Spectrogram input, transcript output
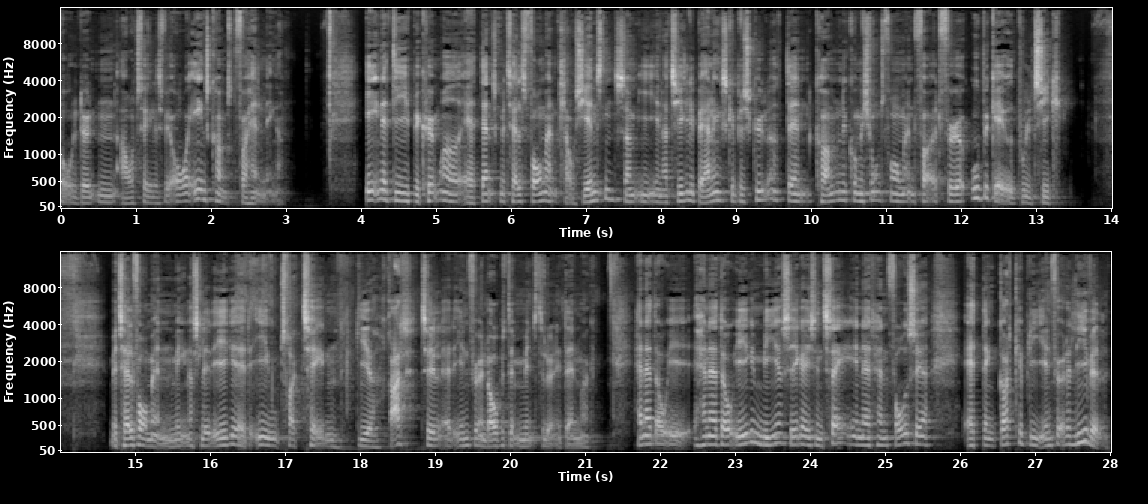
hvor lønnen aftales ved overenskomstforhandlinger. En af de bekymrede er Dansk Metals formand Claus Jensen, som i en artikel i Berlingske beskylder den kommende kommissionsformand for at føre ubegavet politik. Metalformanden mener slet ikke, at EU-traktaten giver ret til at indføre en lovbestemt mindsteløn i Danmark. Han er, dog, han er dog ikke mere sikker i sin sag, end at han forudser, at den godt kan blive indført alligevel.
